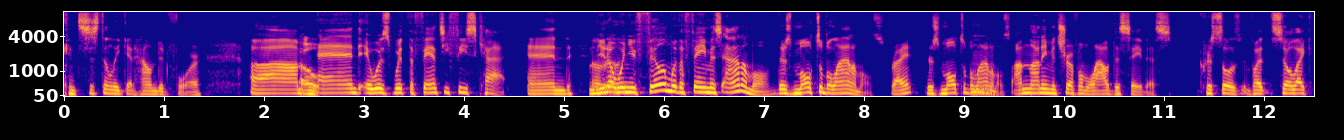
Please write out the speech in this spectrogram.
consistently get hounded for. Um, Oh. And it was with the Fancy Feast cat. And, you know, when you film with a famous animal, there's multiple animals, right? There's multiple animals. I'm not even sure if I'm allowed to say this. Crystal is, but so like,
